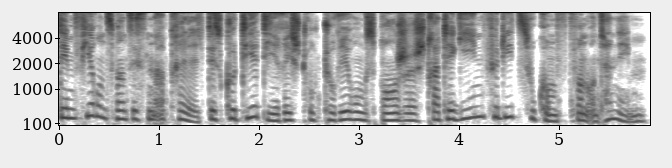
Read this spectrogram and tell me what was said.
dem 24. April diskutiert die Restrukturierungsbranche Strategien für die Zukunft von Unternehmen.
